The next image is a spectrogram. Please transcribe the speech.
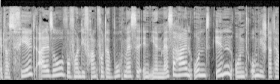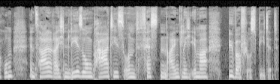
Etwas fehlt also, wovon die Frankfurter Buchmesse in ihren Messehallen und in und um die Stadt herum in zahlreichen Lesungen, Partys und Festen eigentlich immer Überfluss bietet.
